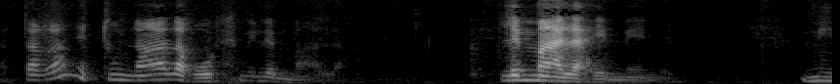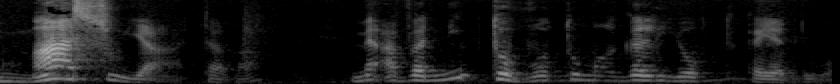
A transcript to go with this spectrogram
עטרה נתונה על הראש מלמעלה. למעלה ממנו. ממה עשויה העטרה? מאבנים טובות ומרגליות, כידוע.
